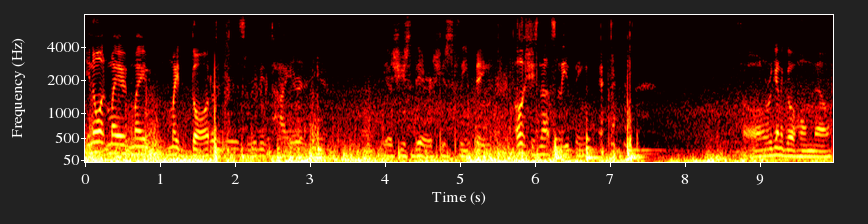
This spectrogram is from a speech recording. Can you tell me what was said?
you know what? My my my daughter is really tired. Yeah she's there. She's sleeping. Oh she's not sleeping so we're gonna go home now.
